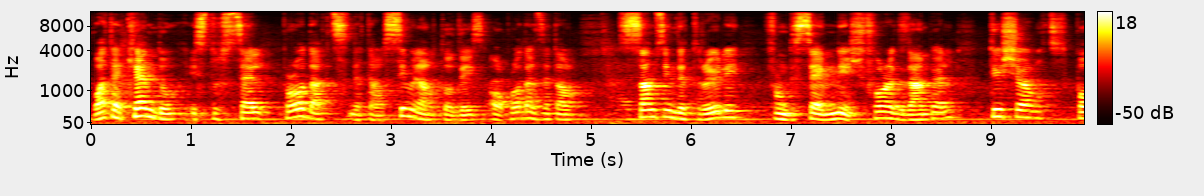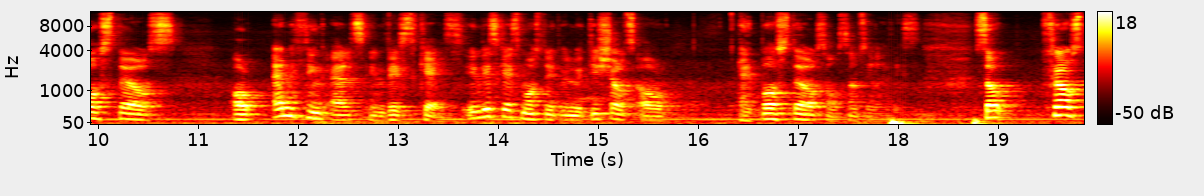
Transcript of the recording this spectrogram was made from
What I can do is to sell products that are similar to this or products that are something that really from the same niche. For example, t-shirts, posters, or anything else in this case. In this case, mostly it will be t-shirts or uh, posters or something like this. So first,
